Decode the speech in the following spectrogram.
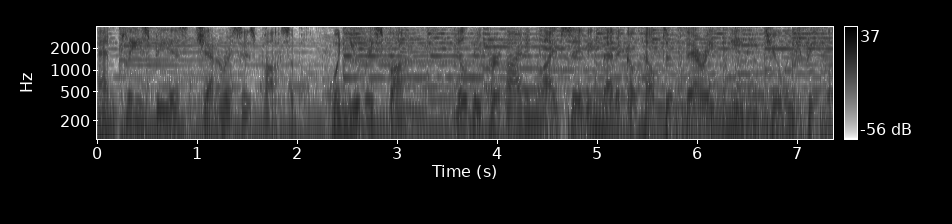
And please be as generous as possible. When you respond, you'll be providing life saving medical help to very needy Jewish people.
